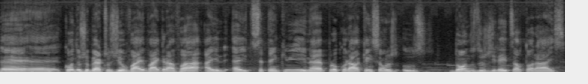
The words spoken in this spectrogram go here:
é, quando o Gilberto Gil vai, vai gravar, aí, você tem que né, procurar quem são os, os donos dos direitos autorais.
